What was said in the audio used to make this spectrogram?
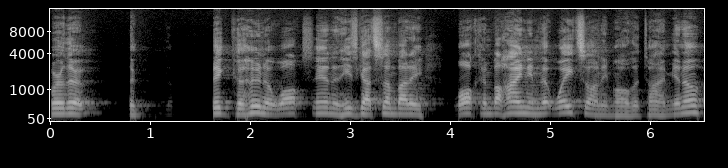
where the, the, the big kahuna walks in and he's got somebody walking behind him that waits on him all the time, you know?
